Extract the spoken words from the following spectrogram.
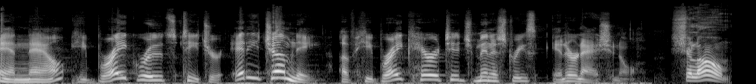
And now, Hebraic roots teacher Eddie Chumney of Hebraic Heritage Ministries International. Shalom.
